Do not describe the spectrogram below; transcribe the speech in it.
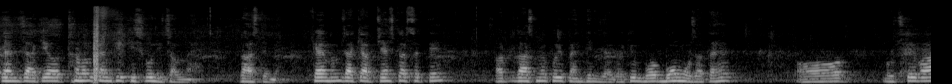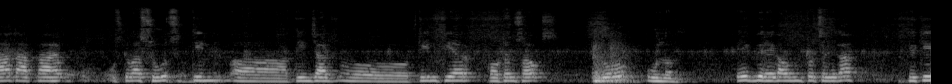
कैंप जाके और थर्मल पहन के किसी को नहीं चलना है रास्ते में। कैंप में जाके आप चेंज कर सकते हैं और रास्ते में कोई पहन के नहीं जाएगा क्योंकि बॉम हो जाता है। और उसके बाद आपका उसके बाद शूज़ तीन अ, तीन चार तीन पेयर कॉटन सॉक्स दो ऊलन एक भी रहेगा ऊन तो चलेगा। क्योंकि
